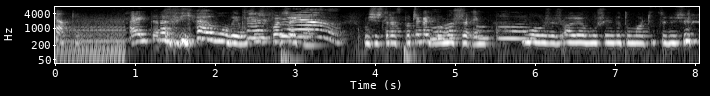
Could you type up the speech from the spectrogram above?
Taki. Ej, teraz ja mówię, musisz poczekać. Musisz teraz poczekać, bo muszę im... Możesz, ale ja muszę im wytłumaczyć, co dzisiaj...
